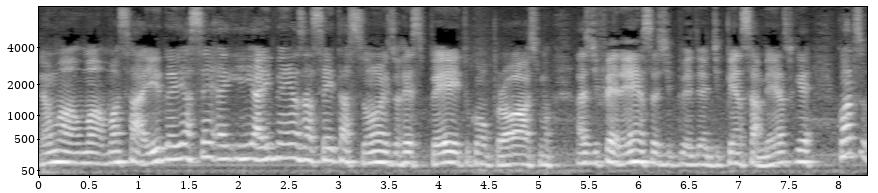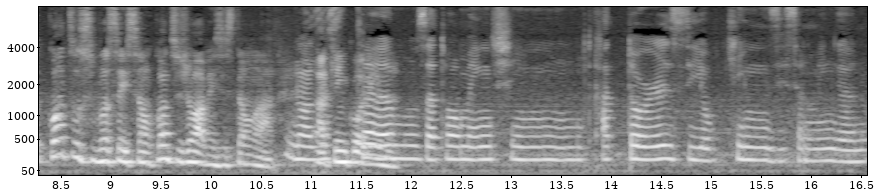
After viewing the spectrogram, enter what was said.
É uma, uma, uma saída e, e aí vem as aceitações, o respeito com o próximo, as diferenças de, de, de pensamentos, porque quantos, quantos vocês são, quantos jovens estão lá? Nós aqui em Colina? estamos atualmente em 14 ou 15, se eu não me engano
